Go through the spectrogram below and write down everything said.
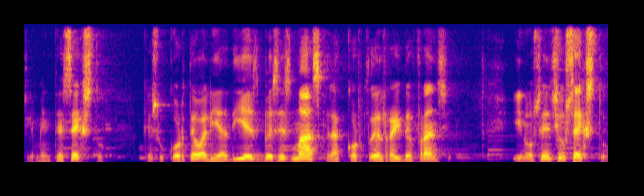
Clemente VI, que su corte valía 10 veces más que la corte del rey de Francia, Inocencio VI,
